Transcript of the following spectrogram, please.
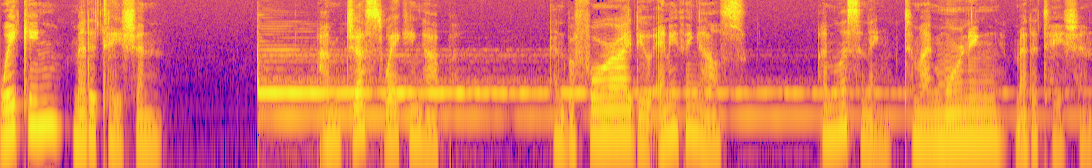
Waking Meditation. I'm just waking up, and before I do anything else, I'm listening to my morning meditation.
